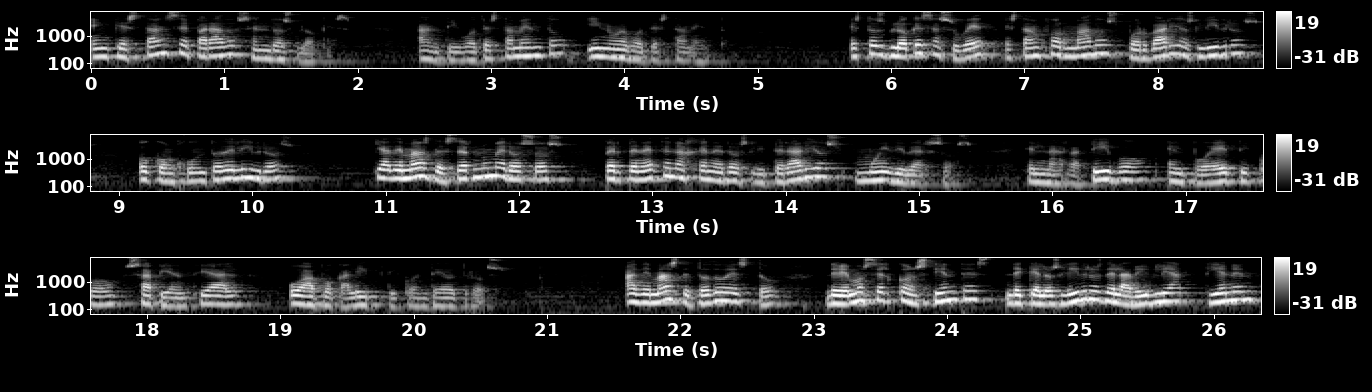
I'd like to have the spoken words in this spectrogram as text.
en que están separados en dos bloques, Antiguo Testamento y Nuevo Testamento. Estos bloques, a su vez, están formados por varios libros o conjunto de libros que, además de ser numerosos, pertenecen a géneros literarios muy diversos, el narrativo, el poético, sapiencial o apocalíptico, entre otros. Además de todo esto, debemos ser conscientes de que los libros de la Biblia tienen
